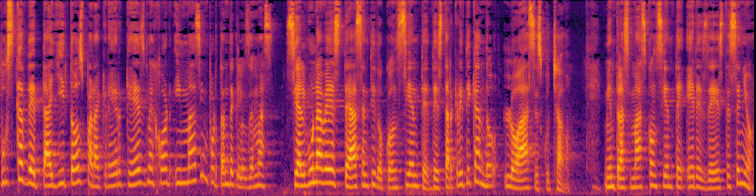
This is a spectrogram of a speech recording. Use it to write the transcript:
busca detallitos para creer que es mejor y más importante que los demás. Si alguna vez te has sentido consciente de estar criticando, lo has escuchado. Mientras más consciente eres de este señor,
